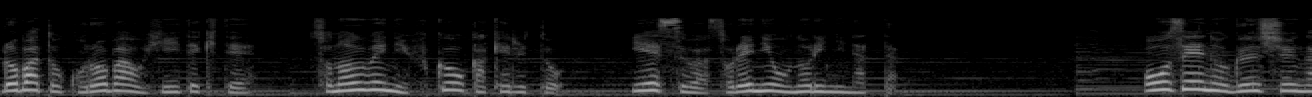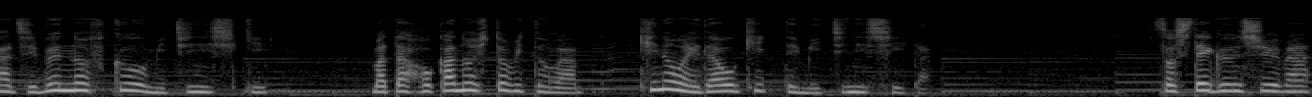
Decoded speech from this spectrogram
ロバと転ばを引いてきて、その上に服をかけると、イエスはそれにお乗りになった。大勢の群衆が自分の服を道に敷き、また他の人々は木の枝を切って道に敷いた。そして群衆は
